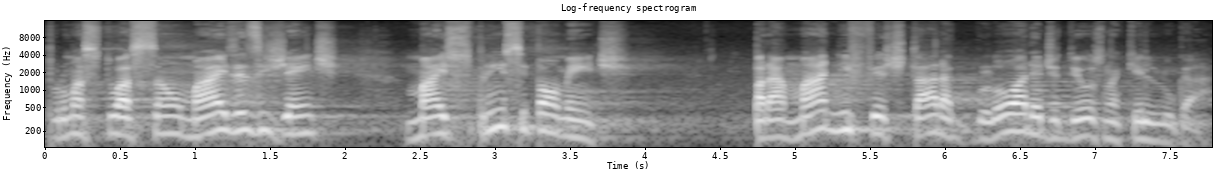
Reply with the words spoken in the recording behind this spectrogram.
para uma situação mais exigente, mas principalmente para manifestar a glória de Deus naquele lugar.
